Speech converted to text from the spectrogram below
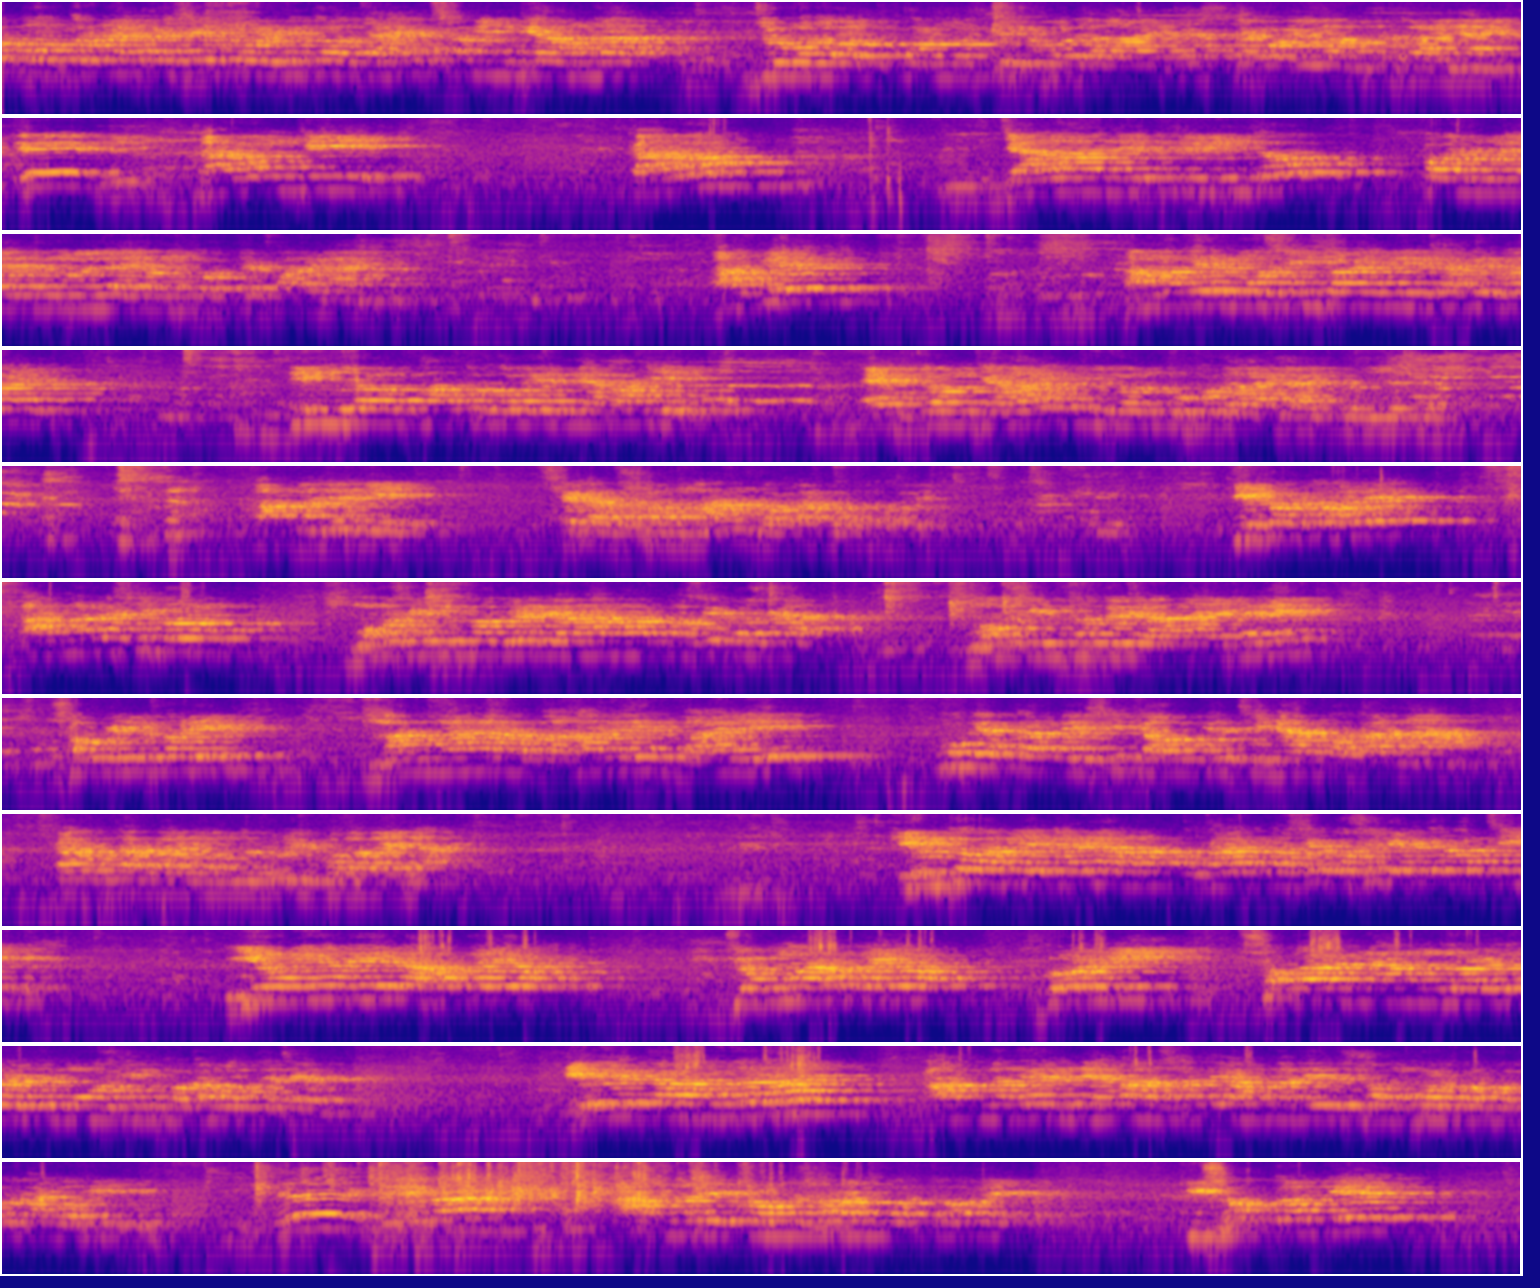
হিসেবে পরিচিত জাহেদ শামীমকে আমরা যুবদল কর্মসূচি উপজেলায় চেষ্টা করে আনতে পারি নাই। কারণ কি? কারণ জেলা নেতৃবৃন্দ কর্মের মূল্যায়ন করতে পারে নাই। আজকে আমাদের মসিন ভাই মীর জাকির ভাই তিনজন ছাত্র দলের নেতাকে একজন জেলায় দুজন উপজেলায় দায়িত্ব দিয়েছেন। আপনাদেরকে সেটার সম্মান রক্ষা করতে হবে। কি করতে হবে? আপনারা শিখুন, মহসিন চৌধুরী রানা আমার পাশে বসা মহসিন চৌধুরী রানা এখানে। শপিং করে মান্না আর বাহারের বাইরে খুব একটা বেশি কাউকে চেনার কথা না। কারণ তার বাড়ি বন্ধুগুলি বলা হয় না। কিন্তু আমি এখানে ওনার পাশে বসে দেখতে পাচ্ছি, ইউনিয়নের আহ্বায়ক, যুগ্ম আহ্বায়ক, কর্মী, সবার নাম ধরে ধরে মহসিন কথা বলতেছেন। এর দ্বারা বোঝা আপনাদের নেতার সাথে আপনাদের সম্পর্ক কতটা গভীর। আপনাদের অনুসরণ করতে হবে। কৃষক দলকে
